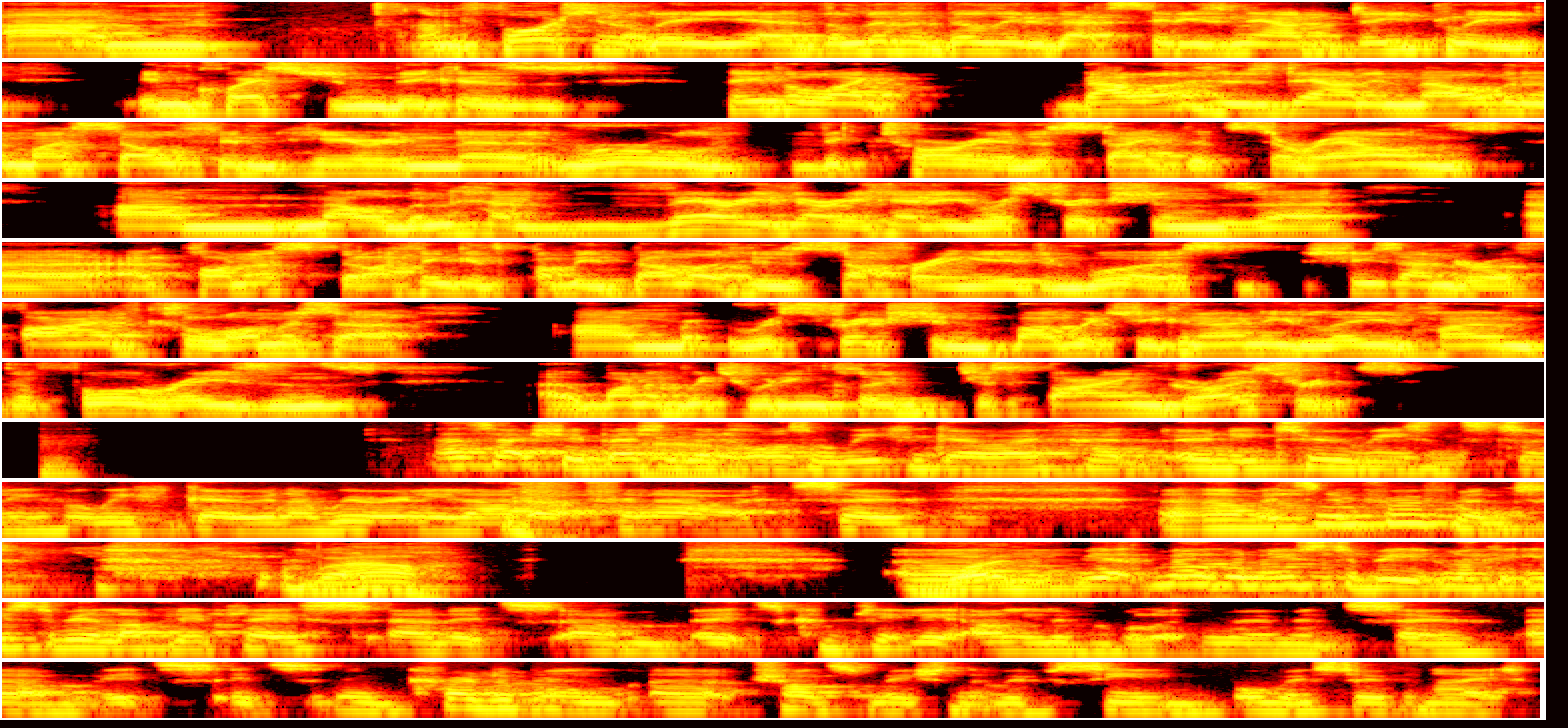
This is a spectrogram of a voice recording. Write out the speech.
Um, Unfortunately, uh, the livability of that city is now deeply in question because people like Bella, who's down in Melbourne, and myself in here in uh, rural Victoria, the state that surrounds um, Melbourne, have very, very heavy restrictions uh, uh, upon us. But I think it's probably Bella who's suffering even worse. She's under a five kilometre um, restriction by which you can only leave home for four reasons, uh, one of which would include just buying groceries. That's actually better wow. than it was a week ago. I had only two reasons to leave a week ago, and we were only allowed out for an hour. So um, it's an improvement. Wow. um, yeah, Melbourne used to be look. It used to be a lovely place, and it's um, it's completely unlivable at the moment. So um, it's it's an incredible uh, transformation that we've seen almost overnight.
